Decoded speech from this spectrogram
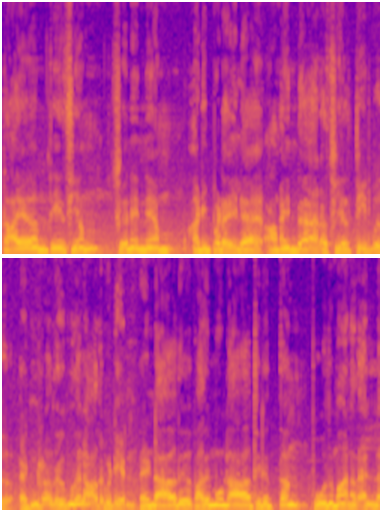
தாயகம் தேசியம் சுயநிர்ணயம் அடிப்படையில் அமைந்த அரசியல் தீர்வு என்றது முதலாவது விடயம். ரெண்டாவது பதிமூன்றாவது திருத்தம் போதுமானதல்ல.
